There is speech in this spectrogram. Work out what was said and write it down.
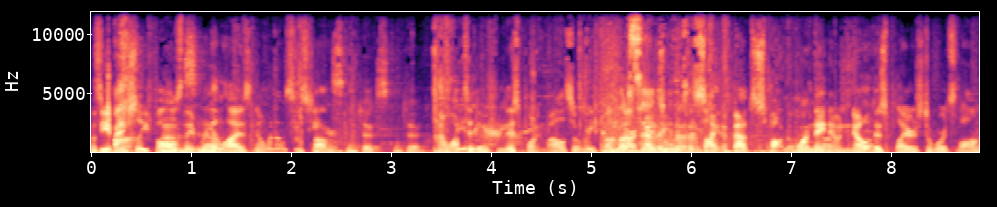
Aslan continues to frag. As he eventually falls, they realize no one else is here. Tamam sıkıntı yok sıkıntı yok. Now what to do from this point? Well, it's a recon Bunlar dart out towards the site, about to spot one. They now know this player's towards long.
